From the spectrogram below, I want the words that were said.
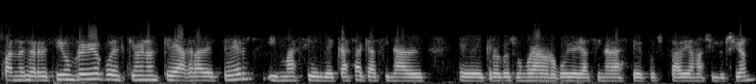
cuando se recibe un premio, pues qué menos que agradecer, y más si es de casa, que al final eh, creo que es un gran orgullo y al final hace pues todavía más ilusión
